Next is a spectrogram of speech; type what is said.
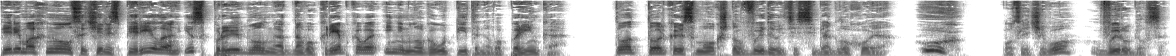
Перемахнулся через перила и спрыгнул на одного крепкого и немного упитанного паренька. Тот только и смог что выдавить из себя глухое «Ух!», после чего вырубился.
